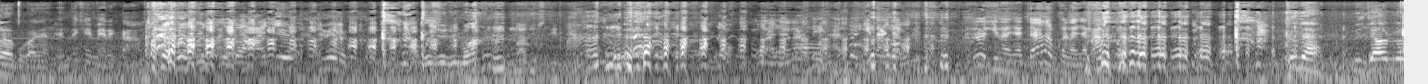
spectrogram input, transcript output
lah pokoknya. Ente kayak merek apa? Itu aja. Bagus di mana? Bagus di mana? Nanya nanti, lagi nanya, lagi nanya cara bukan nanya kapan. Sudah, dijawab dulu.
